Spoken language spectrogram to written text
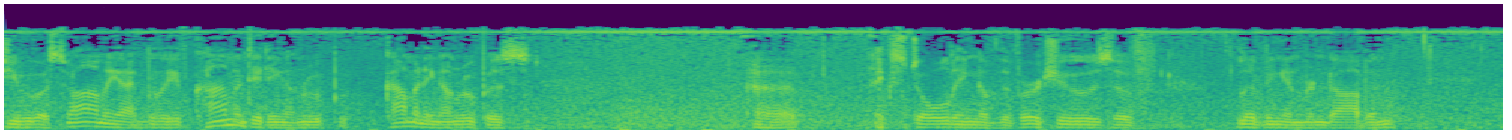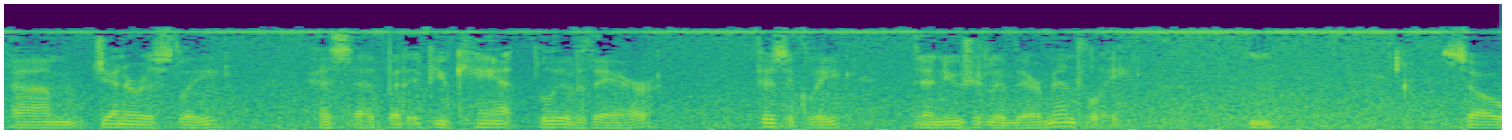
Jiva Goswami, I believe, commenting on Rupa, commenting on Rupa's uh, extolling of the virtues of living in Vrindavan, um, generously has said, but if you can't live there physically, then you should live there mentally. Hmm. So,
